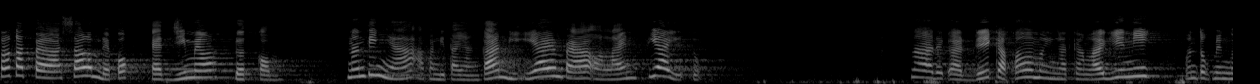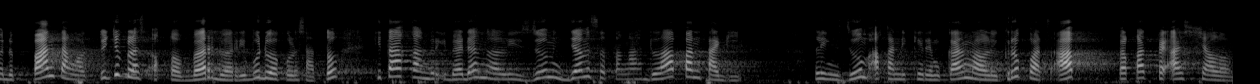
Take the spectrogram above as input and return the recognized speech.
pelkatpa.salamdepok@gmail.com. Nantinya akan ditayangkan di IAMPA online via YouTube. Nah adik-adik kakak mau mengingatkan lagi nih untuk minggu depan tanggal 17 Oktober 2021 kita akan beribadah melalui Zoom jam setengah 8 pagi. Link Zoom akan dikirimkan melalui grup WhatsApp Pelkat PA Shalom.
